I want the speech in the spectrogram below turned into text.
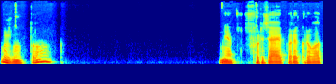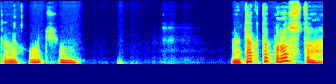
Можна так. Ні, тут ферзя я перекривати не хочу. Не так-то просто,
